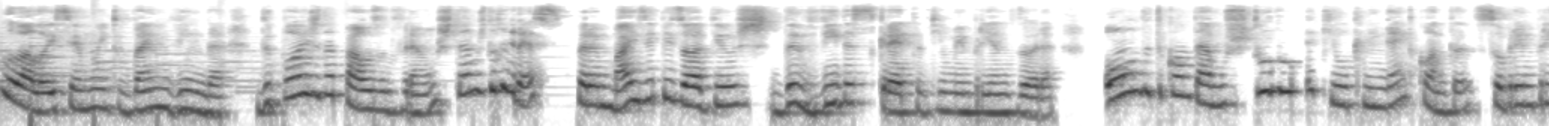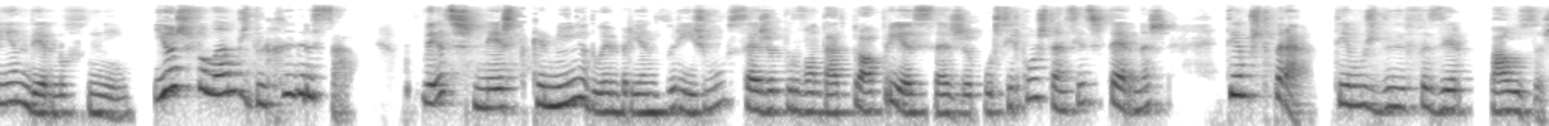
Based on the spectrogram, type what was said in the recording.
Alô, alô, e seja muito bem-vinda! Depois da pausa de verão, estamos de regresso para mais episódios da vida secreta de uma empreendedora, onde te contamos tudo aquilo que ninguém te conta sobre empreender no feminino. E hoje falamos de regressar. Por vezes, neste caminho do empreendedorismo, seja por vontade própria, seja por circunstâncias externas, temos de parar, temos de fazer pausas.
